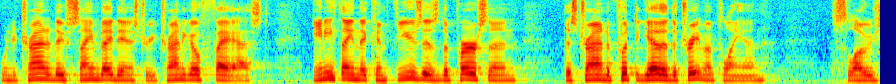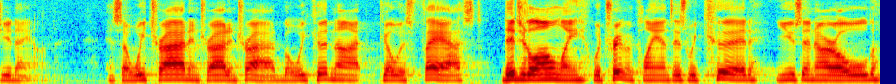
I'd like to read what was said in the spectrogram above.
when you're trying to do same day dentistry, trying to go fast, anything that confuses the person that's trying to put together the treatment plan slows you down. And so we tried and tried and tried, but we could not go as fast, digital only, with treatment plans as we could using our old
